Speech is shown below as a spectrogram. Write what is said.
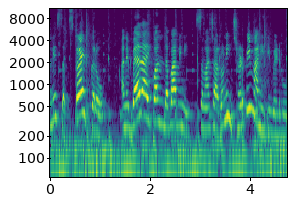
અને સબસ્ક્રાઇબ કરો અને બેલ આઇકોન દબાવીને સમાચારોની ઝડપી માહિતી મેળવો.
